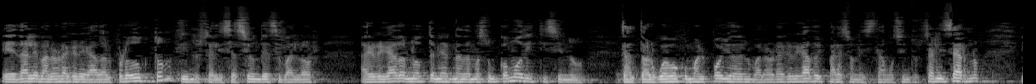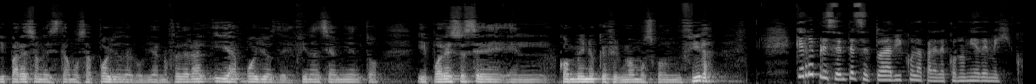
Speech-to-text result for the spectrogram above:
eh, darle valor agregado al producto, industrialización de ese valor agregado, no tener nada más un commodity, sino tanto al huevo como al pollo dar un valor agregado y para eso necesitamos industrializarlo y para eso necesitamos apoyo del gobierno federal y apoyos de financiamiento y por eso es el convenio que firmamos con FIRA. ¿Qué representa el sector avícola para la economía de México?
